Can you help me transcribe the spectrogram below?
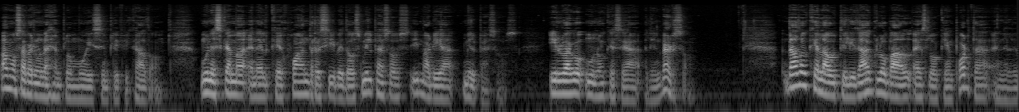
Vamos a ver un ejemplo muy simplificado. Un esquema en el que Juan recibe dos mil pesos y María mil pesos, y luego uno que sea el inverso. Dado que la utilidad global es lo que importa en el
